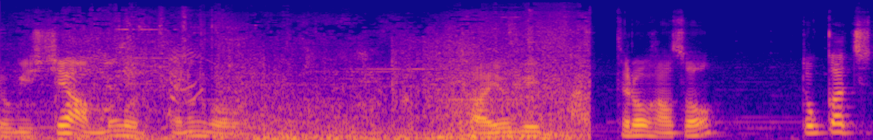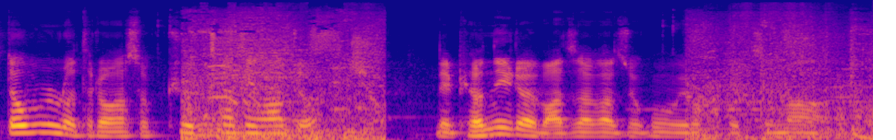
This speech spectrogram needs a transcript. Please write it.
여기 시야 안 먹어도 되는 거거든요. 자 여기 들어가서 똑같이 W로 들어가서 Q 차징하죠. 네 변이를 맞아가지고 이렇게 됐지만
